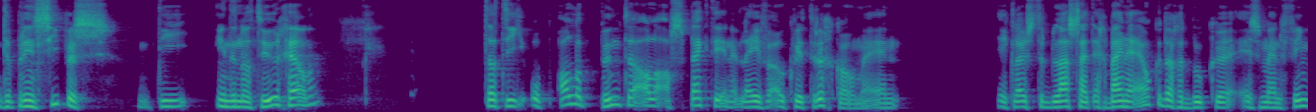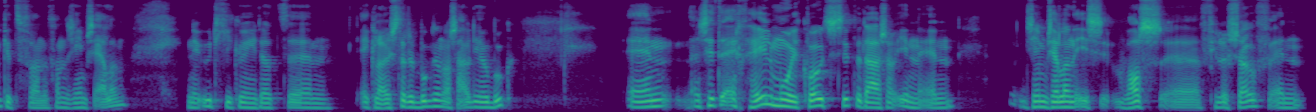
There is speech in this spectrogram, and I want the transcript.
de principes die in de natuur gelden, dat die op alle punten, alle aspecten in het leven ook weer terugkomen. En ik luister de laatste tijd echt bijna elke dag het boek uh, As Man Think van, van James Allen. In een uurtje kun je dat... Um, ik luister het boek dan als audioboek. En er zitten echt hele mooie quotes zitten daar zo in. En James Allen is, was uh, filosoof en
